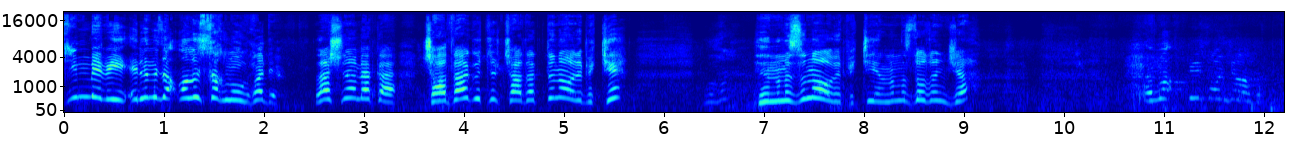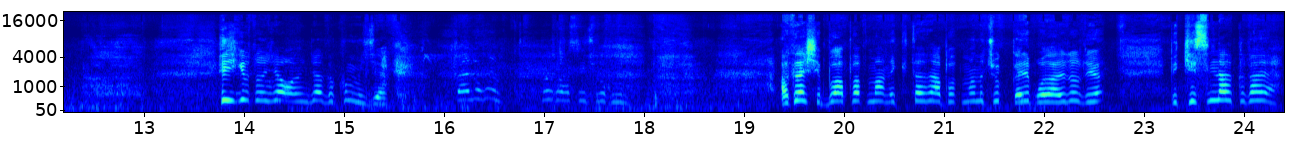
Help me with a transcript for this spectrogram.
Cin bebeği elimize alırsak ne olur hadi. Lan şuna bak ha. Çardağa götür. Çardakta ne oluyor peki? Yanımızda ne oluyor peki? Yanımızda olunca. Ama bir sonucu aldı. Hiç kimse oyuncağa, oyuncağa dokunmayacak. Ben. Yok ben seni çok okuyorum. Arkadaşlar bu apartman iki tane apartmanda çok garip olaylar oluyor. Bir kesin arkadaşlar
